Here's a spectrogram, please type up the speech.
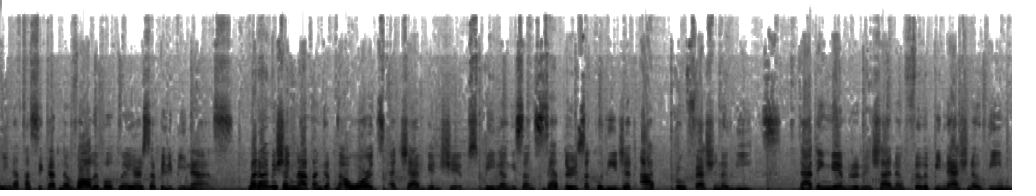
pinakasikat na volleyball player sa Pilipinas. Marami siyang natanggap na awards at championships bilang isang setter sa collegiate at professional leagues. Dating miyembro rin siya ng Philippine National Team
